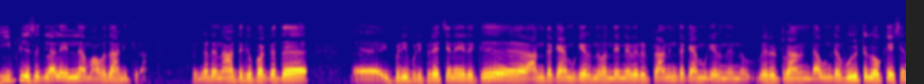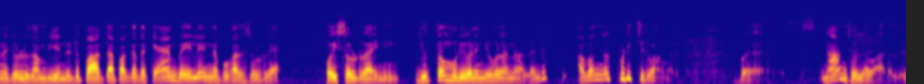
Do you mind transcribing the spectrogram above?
ஜிபிஎஸ்க்குளால் எல்லாம் அவதானிக்கிறான். எங்கள்ட நாட்டுக்கு பக்கத்தை இப்படி இப்படி பிரச்சனை இருக்குது அந்த கேம்புக்கு இருந்து வந்து என்ன விரட்டுறான் இந்த கேம்புக்கு இருந்து என்ன விரட்டுறான்டா உண்ட வீட்டு லொக்கேஷனை சொல்லு தம்பி என்னட்டு பார்த்தா பக்கத்து கேம்பையில் என்ன கதை சொல்கிற பொய் சொல்கிறாய் நீ. யுத்தம் முடிவடைஞ்ச இவ்வளோ நாள்னு அவங்க பிடிச்சிருவாங்க. இப்போ நான் சொல்ல வாரது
